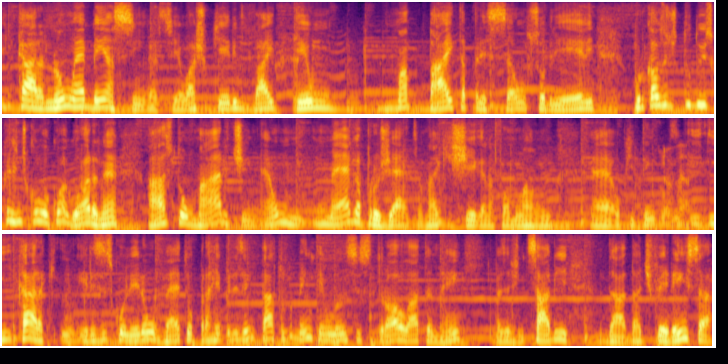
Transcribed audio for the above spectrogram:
E, cara, não é bem assim, Garcia. Eu acho que ele vai ter um uma baita pressão sobre ele por causa de tudo isso que a gente colocou agora, né? A Aston Martin é um, um mega projeto, né? Que chega na Fórmula 1, é, o que tem e, e, cara, eles escolheram o Vettel para representar. Tudo bem, tem o Lance Stroll lá também, mas a gente sabe da, da diferença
